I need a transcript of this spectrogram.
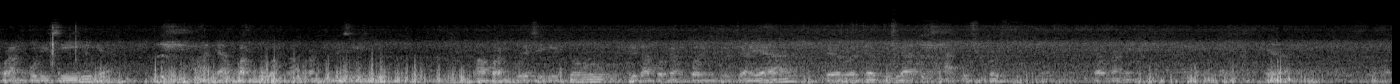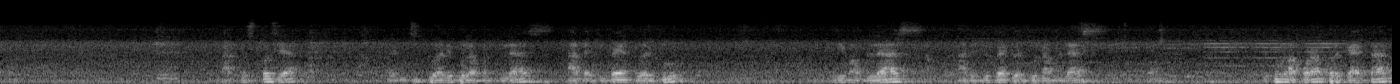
laporan polisi ya. ada 42 laporan polisi. Laporan polisi itu dilaporkan ke Metro Jaya periode bulan Agustus. Tahun ini ya. Agustus ya. Dan 2018 ada juga yang 2015 ada juga 2016 itu laporan berkaitan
